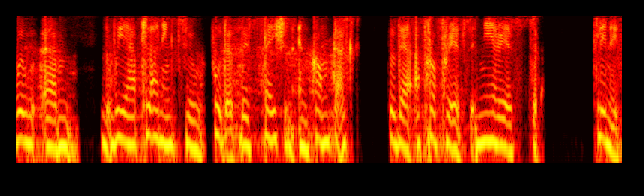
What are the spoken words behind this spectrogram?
We, um, we are planning to put this patient in contact to the appropriate nearest clinic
